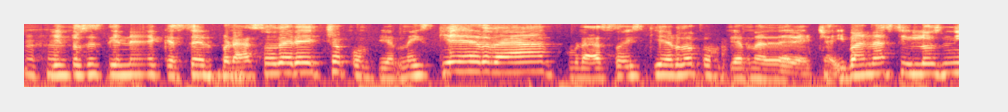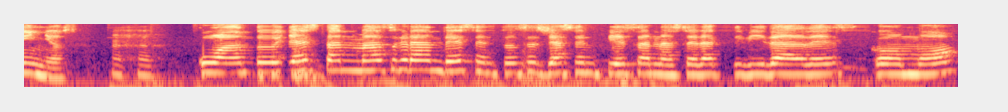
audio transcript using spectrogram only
Ajá. y entonces tiene que ser brazo derecho con pierna izquierda, brazo izquierdo con pierna derecha. Y van así los niños. Ajá. Cuando ya están más grandes, entonces ya se empiezan a hacer actividades como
